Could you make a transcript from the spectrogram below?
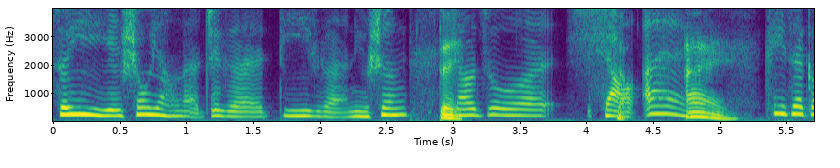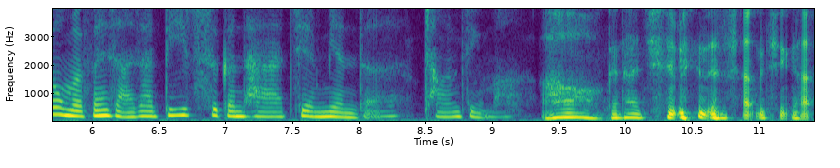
所以收养了这个第一个女生，叫做小爱。爱，可以再跟我们分享一下第一次跟她见面的场景吗？哦，跟她见面的场景啊，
